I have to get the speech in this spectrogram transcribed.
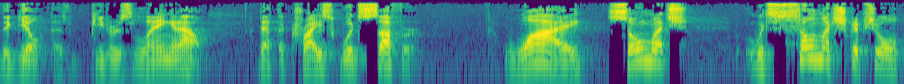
the guilt, as Peter is laying it out, that the Christ would suffer. Why so much, with so much scriptural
